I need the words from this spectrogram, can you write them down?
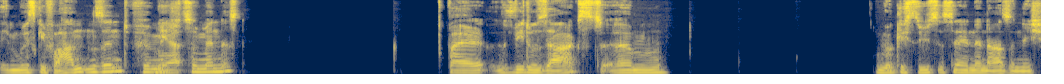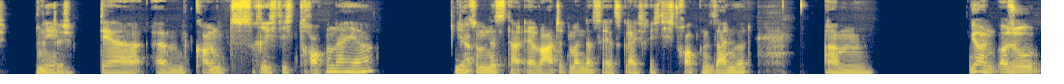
im Whisky vorhanden sind, für mich Ja. zumindest. Weil, wie du sagst, ähm, wirklich süß ist er in der Nase nicht. Nee, ich. der ähm, kommt richtig trocken daher. Ja. Zumindest erwartet man, dass er jetzt gleich richtig trocken sein wird. Ähm, ja, also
